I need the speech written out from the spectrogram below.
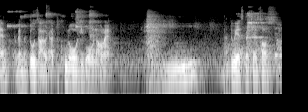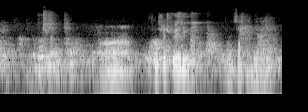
တယ်ဒါပေမဲ့မတို့စားတော့ဒါတစ်ခုလုံးကိုဒီပေါ်လောင်းလိုက်ဒါသူ့ရဲ့ special sauce အာ sauce ရွှေရွှေလေးနဲ့ sauce နဲ့များတ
